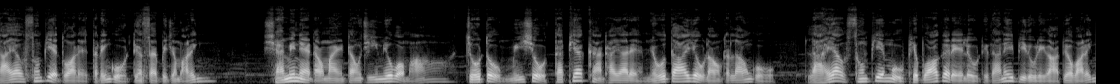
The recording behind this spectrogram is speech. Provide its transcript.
လာရောက်ဆွန့်ပစ်သွားတဲ့သတင်းကိုတင်ဆက်ပေးကြပါမယ် ရှမ်းပြည်နယ်တောင်ပိုင်းတောင်ကြီးမြို့ပေါ်မှာကျိုးတုတ်မီးရှို့တပ်ဖြတ်ခံထားရတဲ့မျိုးသားရုပ်လောင်းတစ်လောင်းကိုလာရောက်ဆွန့်ပစ်မှုဖြစ်ပွားခဲ့တယ်လို့ဒေသနေပြည်သူတွေကပြောပါတယ်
